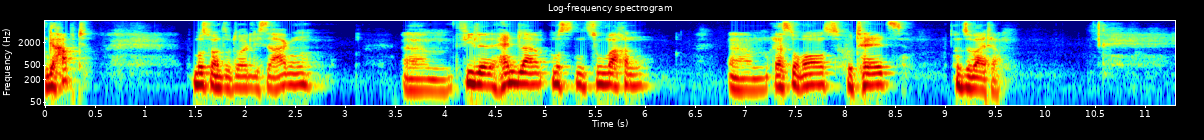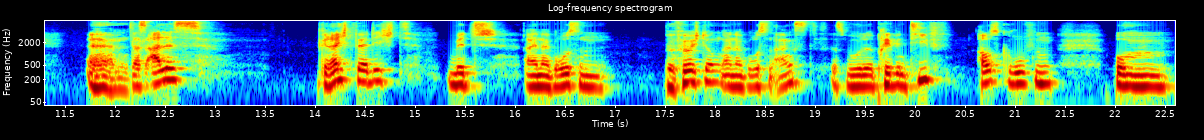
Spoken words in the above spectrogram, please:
gehabt, muss man so deutlich sagen. Ähm, viele Händler mussten zumachen, ähm, Restaurants, Hotels und so weiter. Ähm, das alles gerechtfertigt mit einer großen Befürchtung, einer großen Angst. Es wurde präventiv ausgerufen, um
